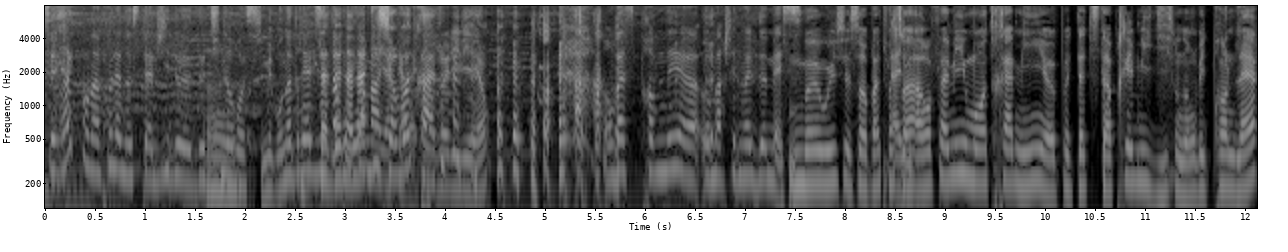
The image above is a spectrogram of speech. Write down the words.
C'est vrai qu'on a un peu la nostalgie de, de Tino Rossi. Mais bon, notre Ça réalisateur. donne un indice sur votre âge, Olivier. hein. On va se promener euh, au marché de Noël de Metz. Mais oui, c'est sympa de faire ça en famille ou entre amis, euh, peut-être cet après-midi, si on a envie de prendre l'air.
